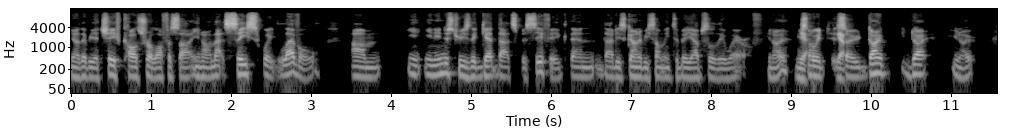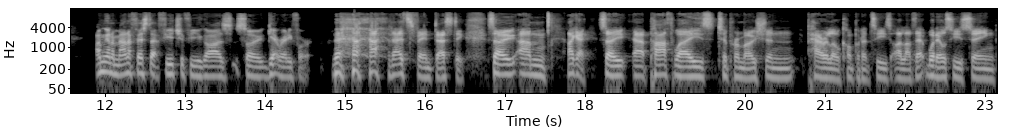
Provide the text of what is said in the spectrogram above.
You know, there'll be a chief cultural officer. You know, on that C-suite level, um, in, in, industries that get that specific, then that is going to be something to be absolutely aware of. You know, yeah. so it, yep. so don't don't you know, I'm going to manifest that future for you guys. So get ready for it. That's fantastic. So, um, okay, so uh, pathways to promotion, parallel competencies. I love that. What else are you seeing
